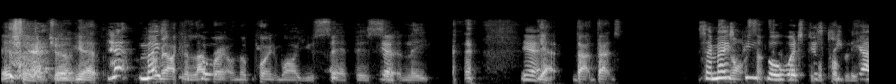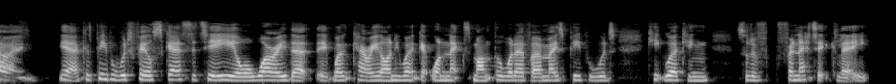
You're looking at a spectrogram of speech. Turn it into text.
It's all right, Joe. Yeah, most I, mean, I can elaborate on the point while you sip is certainly. yeah. yeah, that that's. So most people would just keep going. Have. Yeah, because people would feel scarcity or worry that it won't carry on, you won't get one next month or whatever. Most people would keep working sort of frenetically.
